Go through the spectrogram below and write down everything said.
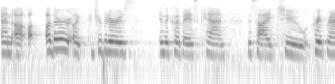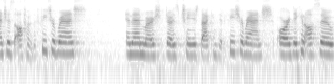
And uh, other like contributors in the code base can decide to create branches off of the feature branch and then merge those changes back into the feature branch, or they can also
